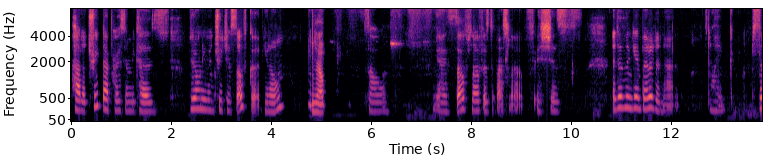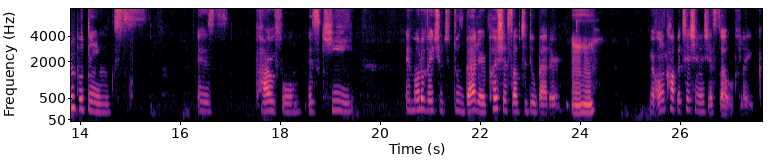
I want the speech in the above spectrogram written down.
how to treat that person because you don't even treat yourself good, you know? Yep. So yeah, self love is the best love. It's just it doesn't get better than that. Like simple things is powerful, is key. It motivates you to do better, push yourself to do better. Mm-hmm. Your own competition is yourself. Like,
